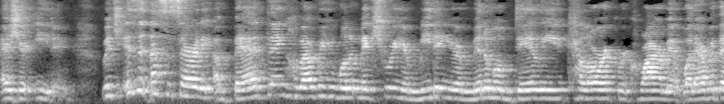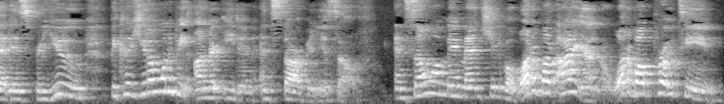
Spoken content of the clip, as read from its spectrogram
as you're eating, which isn't necessarily a bad thing. However, you wanna make sure you're meeting your minimum daily caloric requirement, whatever that is for you, because you don't wanna be under eating and starving yourself. And someone may mention, but what about iron? What about protein?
